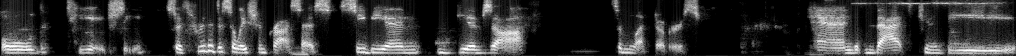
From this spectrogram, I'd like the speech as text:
old THC. So through the distillation process, CBN gives off some leftovers. And that can be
